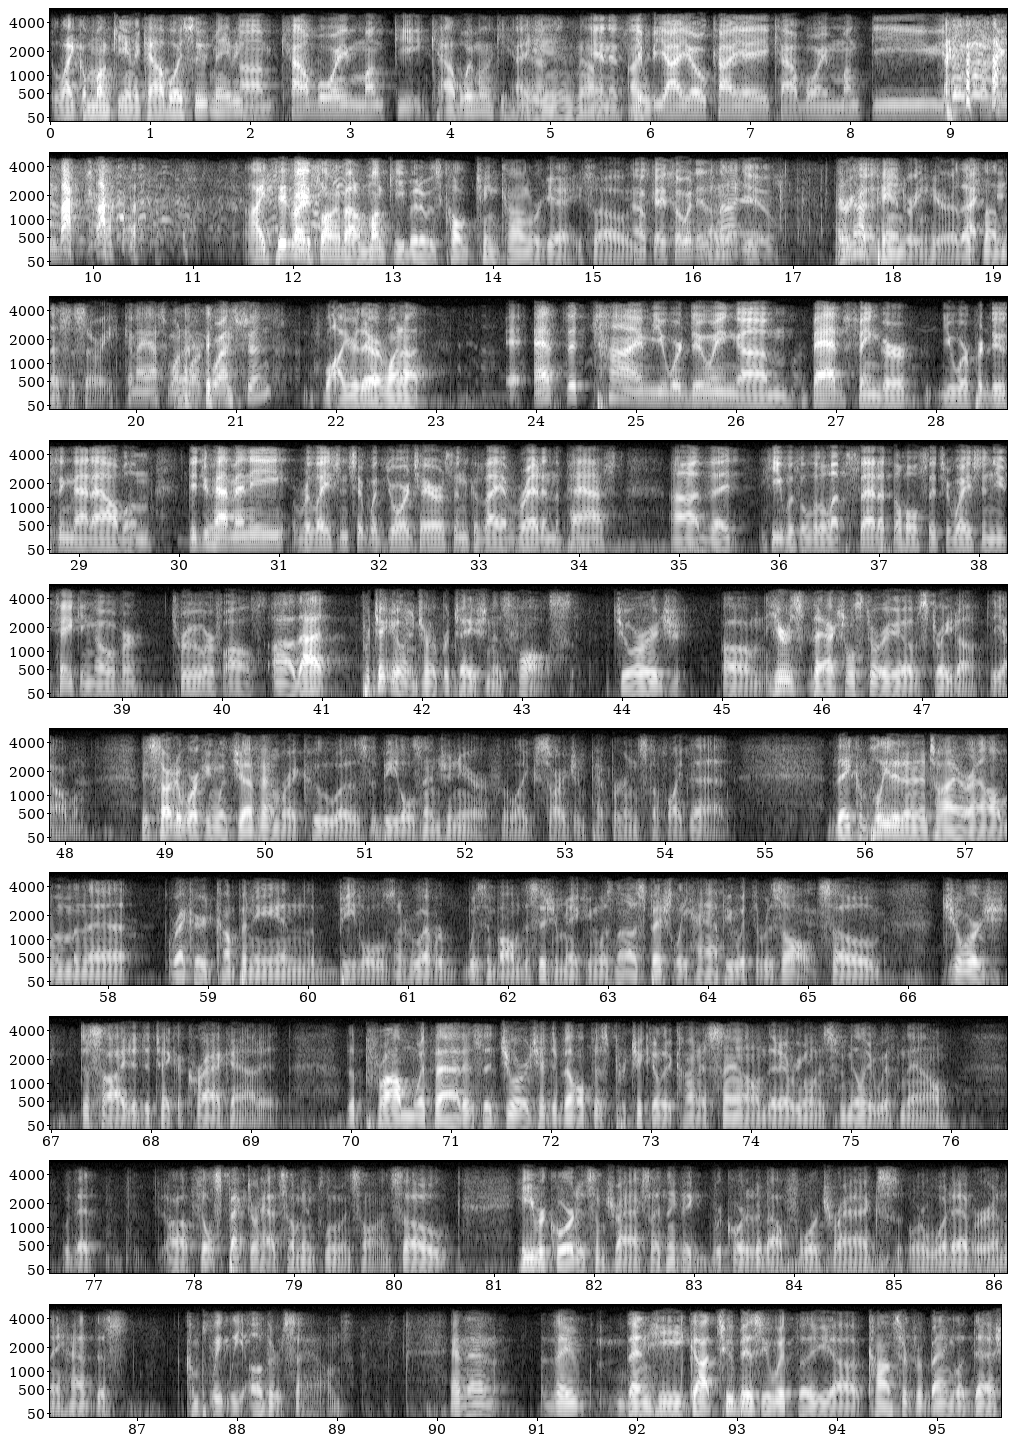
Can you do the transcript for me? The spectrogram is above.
like a monkey in a cowboy suit, maybe. Um, Cowboy Monkey. cowboy monkey. I Yeah. no. And it's yippee i o ki a cowboy monkey. You know, something. I did write a song about a monkey, but it was called King Kong Reggae. So okay, so it is Not not you. I'm not good. pandering here. That's I- not necessary. Can I ask one more question? While you're there, why not? At the time you were doing um, Badfinger, you were producing that album. Did you have any relationship with George Harrison? Because I have read in the past uh, that he was a little upset at the whole situation, you taking over. True or false? Uh, that particular interpretation is false. George, um, here's the actual story of Straight Up, the album. They started working with Geoff Emerick, who was the Beatles engineer for like Sgt. Pepper and stuff like that. They completed an entire album, and the record company and the Beatles or whoever was involved in decision making was not especially happy with the result. So George decided to take a crack at it. The problem with that is that George had developed this particular kind of sound that everyone is familiar with now, with that uh, Phil Spector had some influence on. So he recorded some tracks. I think they recorded about four tracks or whatever, and they had this completely other sound. And then they then he got too busy with the uh, concert for Bangladesh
